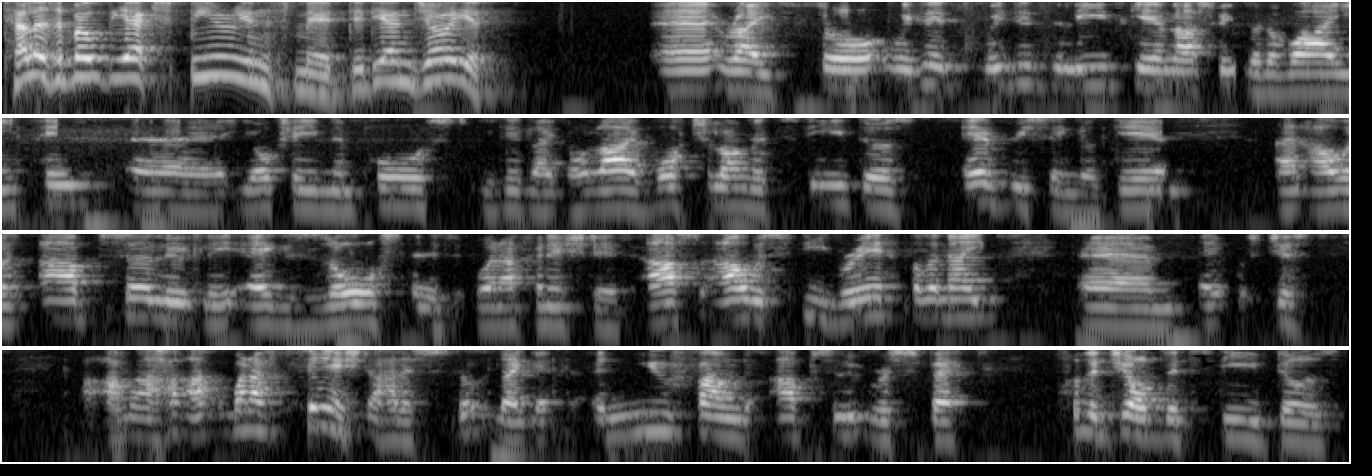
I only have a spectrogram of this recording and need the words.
Tell us about the experience, mate. Did you enjoy it? Uh, right, so we did we did the Leeds game last week with a YEP, uh, Yorkshire Evening Post. We did like a live watch along that Steve does every single game, and I was absolutely exhausted when I finished it. I, I was Steve Wraith for the night. Um, it was just I, I, when I finished, I had a like a, a, newfound absolute respect for the job that Steve does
